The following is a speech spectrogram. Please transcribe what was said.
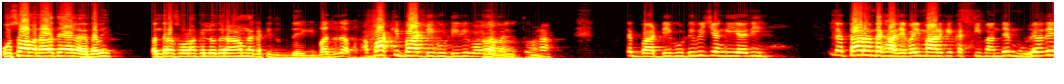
ਉਸ ਹਿਸਾਬ ਨਾਲ ਤੇ ਐ ਲੱਗਦਾ ਵੀ 15 16 ਕਿਲੋ ਤੇ ਆਰਾਮ ਨਾਲ ਕੱਟੀ ਦੁੱਧ ਦੇਗੀ ਵੱਧ ਦਾ ਆ ਬਾਕੀ ਬਾਡੀ ਬੂਡੀ ਵੀ ਬਹੁਤ ਆ ਬਾਈ ਉੱਤੋਂ ਹਨਾ? ਤੇ ਬਾਡੀ ਬੂਡੀ ਵੀ ਚੰਗੀ ਆ ਇਹਦੀ। ਲੈ ਧਾਰਾਂ ਦਿਖਾ ਦੇ ਬਾਈ ਮਾਰ ਕੇ ਕੱਟੀ ਬੰਦੇ ਮੂਰੇ ਉਹਦੇ।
